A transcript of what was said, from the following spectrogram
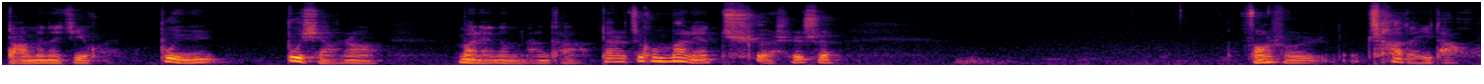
打门的机会，不允不想让曼联那么难看。但是最后曼联确实是防守差的一塌糊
